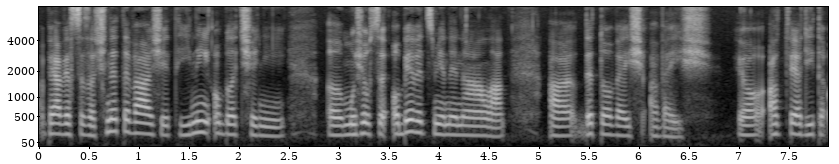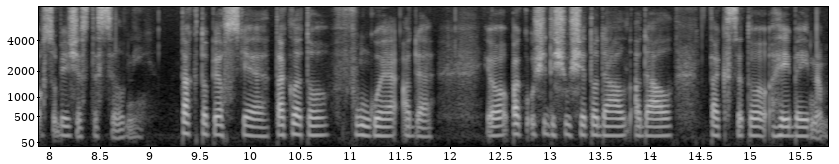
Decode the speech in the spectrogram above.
A právě se začnete vážit jiný oblečení, eh, můžou se objevit změny nálad a jde to vejš a vejš. Jo, a tvrdíte o sobě, že jste silný. Tak to prostě je, takhle to funguje a jde. Jo, pak už, když už je to dál a dál, tak se to hejbe jinam.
